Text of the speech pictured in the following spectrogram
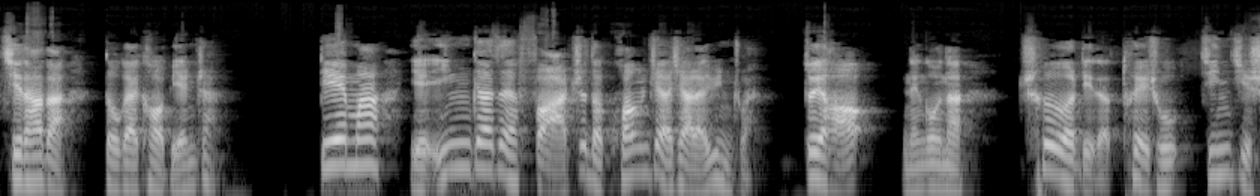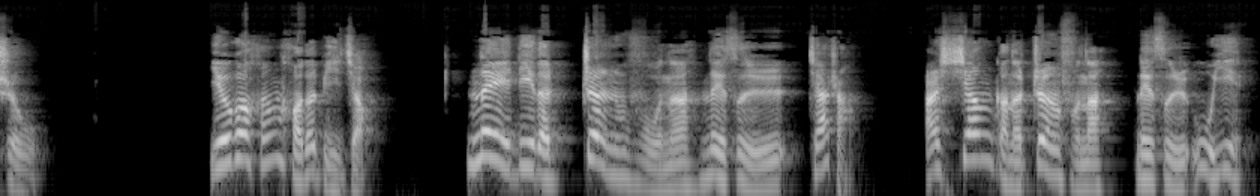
其他的都该靠边站。爹妈也应该在法治的框架下来运转，最好能够呢彻底的退出经济事务。有个很好的比较，内地的政府呢类似于家长，而香港的政府呢类似于物业。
